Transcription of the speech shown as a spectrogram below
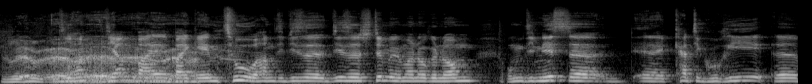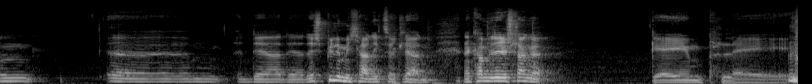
Die haben, die haben bei, bei Game 2 haben die diese, diese Stimme immer nur genommen, um die nächste äh, Kategorie ähm, ähm, der, der, der Spielemechanik zu erklären. Dann kam wieder die Schlange. Gameplay.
